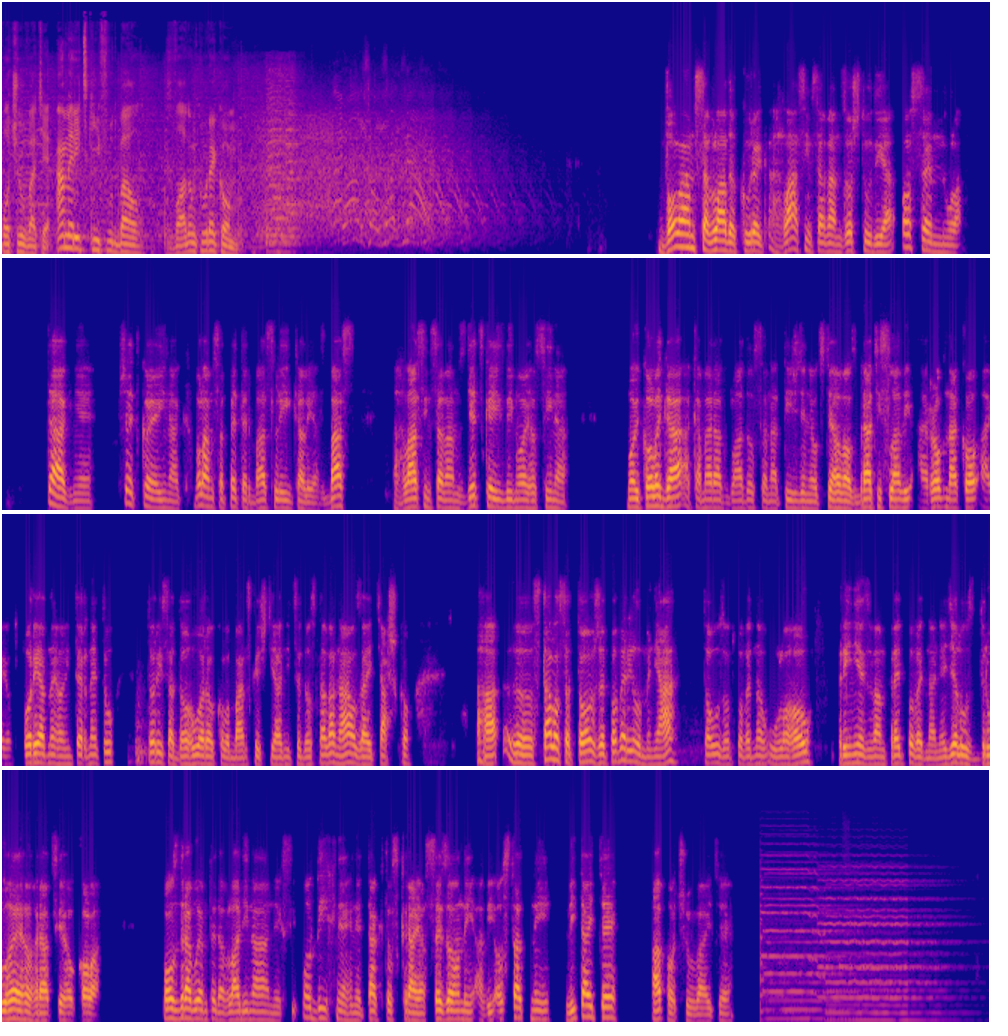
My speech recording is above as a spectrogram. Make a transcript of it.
Počúvate americký futbal s Vladom Kurekom. Volám sa Vlado Kurek a hlásim sa vám zo štúdia 8.0. Tak nie, všetko je inak. Volám sa Peter Baslík alias Bas a hlásim sa vám z detskej izby môjho syna. Môj kolega a kamarát Vlado sa na týždeň odsťahoval z Bratislavy a rovnako aj od poriadneho internetu, ktorý sa do hôr okolo Banskej štiavnice dostáva naozaj ťažko. A e, stalo sa to, že poveril mňa tou zodpovednou úlohou priniesť vám predpoveď na nedelu z druhého hracieho kola. Pozdravujem teda Vladina, nech si oddychne hneď takto z kraja sezóny a vy ostatní, vitajte a počúvajte.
